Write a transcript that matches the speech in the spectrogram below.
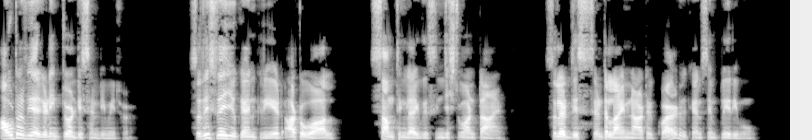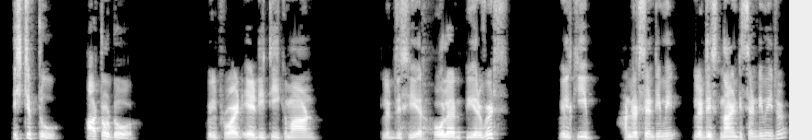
Outer we are getting 20 centimeter. So this way you can create auto wall something like this in just one time. So let this center line not required, we can simply remove. Step 2. Auto door. We'll provide ADT command. Let this here, hole and pier width. We'll keep 100 centimeter. Let this 90 centimeter.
